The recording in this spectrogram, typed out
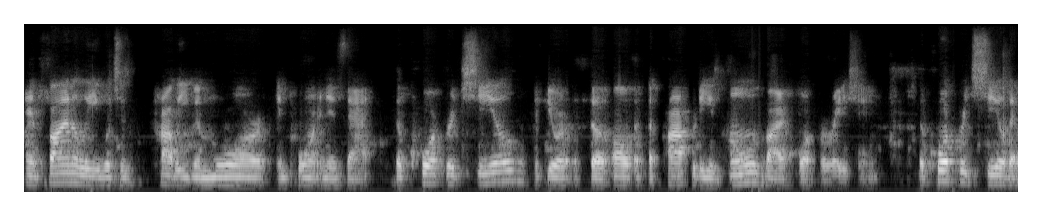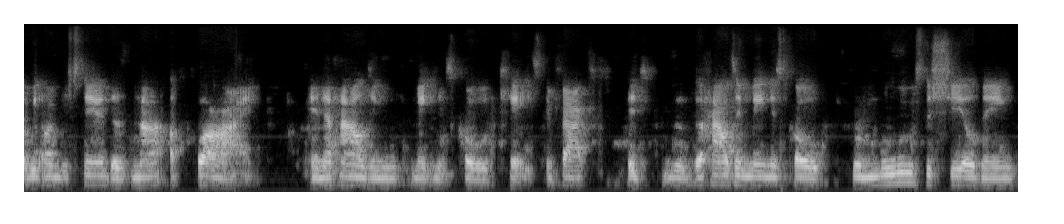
And finally, which is probably even more important, is that the corporate shield, if you're if the if the property is owned by a corporation, the corporate shield that we understand does not apply in a housing maintenance code case. In fact, it, the, the housing maintenance code removes the shielding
